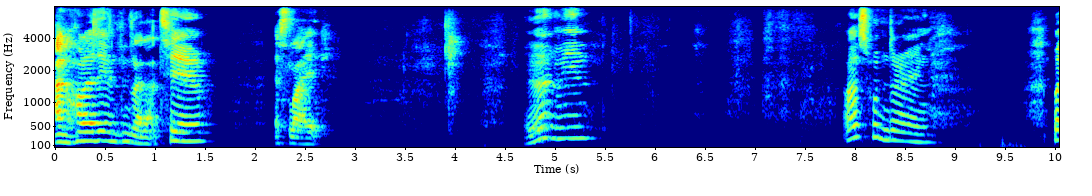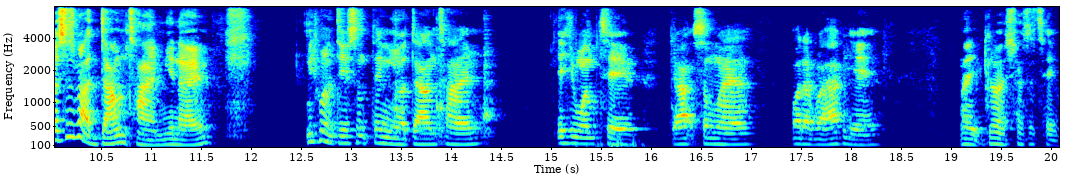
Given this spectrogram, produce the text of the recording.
and holidays and things like that too. It's like, you know what I mean? I was wondering, but it's just about downtime, you know. If you want to do something in your downtime, if you want to go out somewhere, whatever have you, like gosh, I have to take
